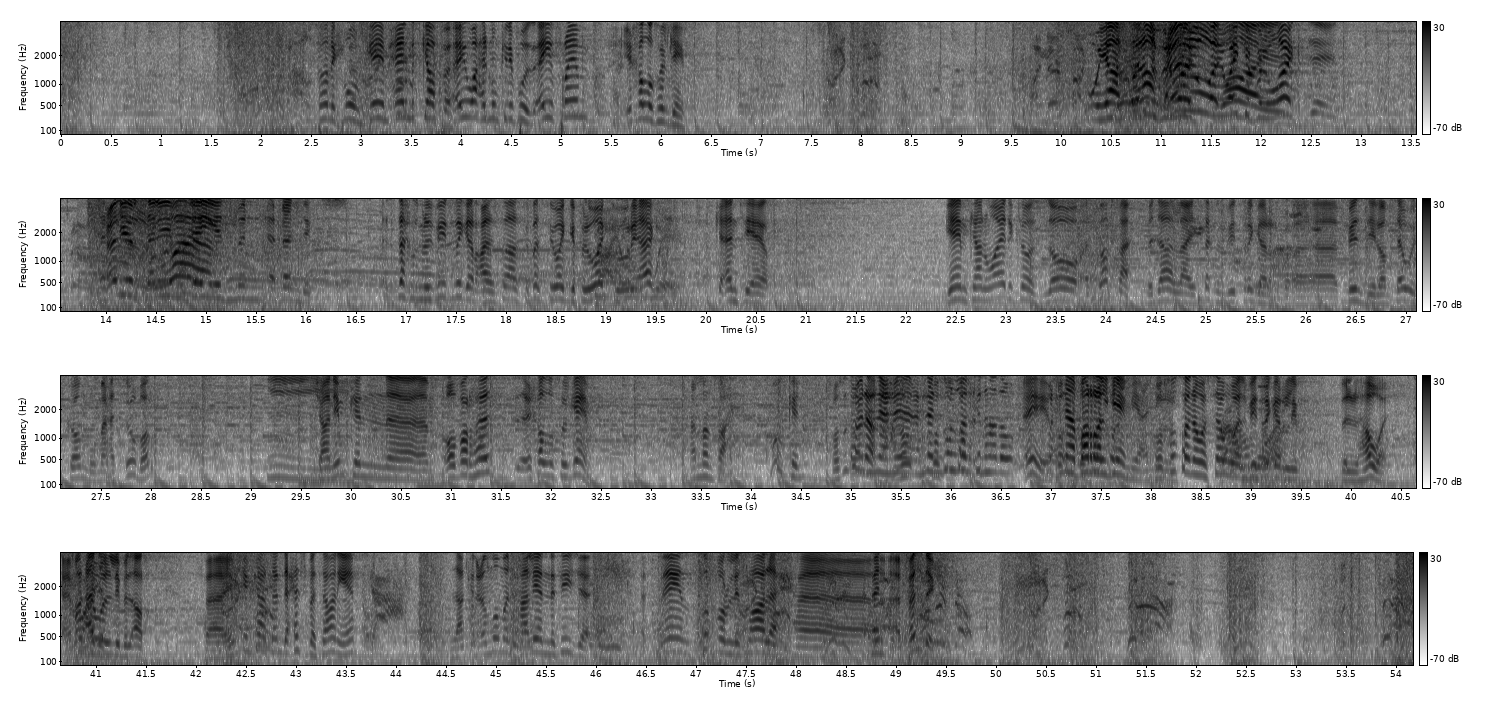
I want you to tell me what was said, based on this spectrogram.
sonic move game حيل متكافئ. أي واحد ممكن يفوز. أي frame يخلص ال game. ويا سلام حلوة يوقف وايد الوقت زين حلو تفكير سليم الوقت. جيد من افندكس استخدم ال V-Trigger على أساس بس يوقف الوقت و react ك anti-air game كان وايد close لو أتوقع بدال لا يستخدم V-Trigger آه، فيزي لو مسوي combo مع السوبر كان يمكن overhead يخلص ال game هم صح. ممكن. خصوصا إحنا إحنا نقول خصوصا ممكن هذا اي إحنا برا ال game يعني. خصوصا انه سوى ال V-Trigger اللي بالهواء. يعني ما. سوى اللي بالأرض. فيمكن كانت عنده حسبة ثانية. لكن عموما حاليا النتيجه 2-0 لصالح. أفندكس.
